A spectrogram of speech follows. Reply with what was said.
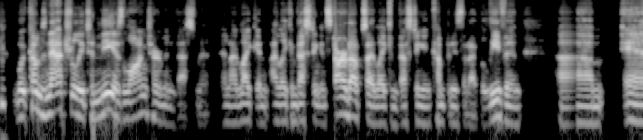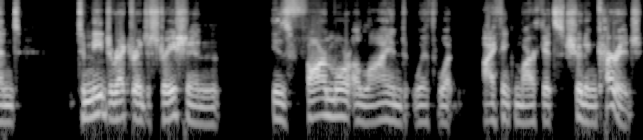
what comes naturally to me is long term investment, and I like and I like investing in startups. I like investing in companies that I believe in, um, and to me, direct registration is far more aligned with what I think markets should encourage,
